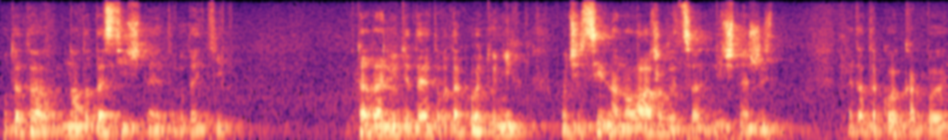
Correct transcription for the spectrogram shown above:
Вот это надо достичь до этого, дойти. Когда люди до этого доходят, у них очень сильно налаживается личная жизнь. Это такой как бы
